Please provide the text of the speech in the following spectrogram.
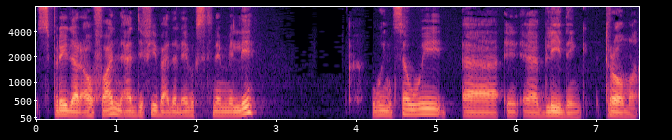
سبريدر أو فاين نعدي فيه بعد الايبكس 2 ملي ونسوي بليدنج تروما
